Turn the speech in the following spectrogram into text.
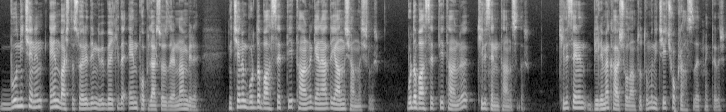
Bu Nietzsche'nin en başta söylediğim gibi belki de en popüler sözlerinden biri. Nietzsche'nin burada bahsettiği tanrı genelde yanlış anlaşılır. Burada bahsettiği tanrı kilisenin tanrısıdır. Kilisenin bilime karşı olan tutumu Nietzsche'yi çok rahatsız etmektedir.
